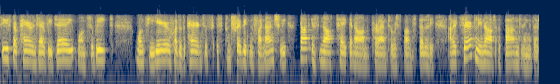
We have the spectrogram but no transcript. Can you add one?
sees their parent every day, once a week, once a year, whether the parent is, is contributing financially, that is not taking on parental responsibility. And it's certainly not abandoning their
